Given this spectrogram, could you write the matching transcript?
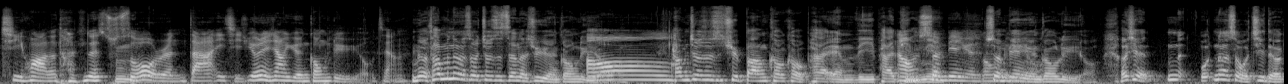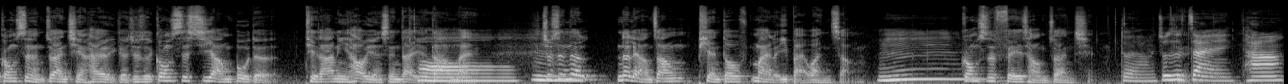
企划的团队，所有人大家一起，有点像员工旅游这样。没有，他们那个时候就是真的去员工旅游，哦、他们就是去帮 Coco 拍 MV、拍平面，顺便员工顺便员工旅游。而且那我那时候我记得公司很赚钱，还有一个就是公司西洋部的《铁达尼号》原声带也大卖，哦嗯、就是那那两张片都卖了一百万张，嗯，公司非常赚钱。对啊，就是在他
